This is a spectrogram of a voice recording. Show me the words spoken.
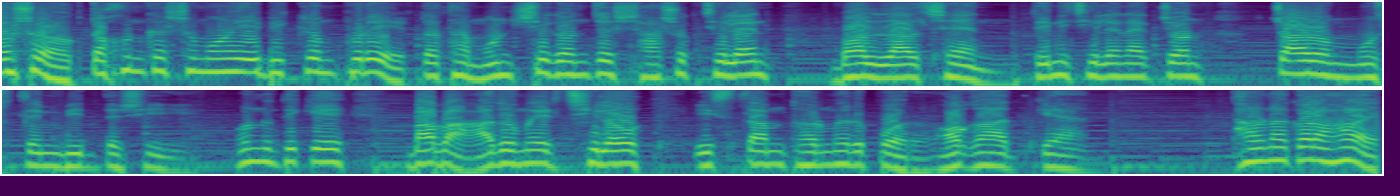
দর্শক, তখনকার সময় এই বিক্রমপুরের তথা মুন্সীগঞ্জের শাসক ছিলেন বল্লাল সেন। তিনি ছিলেন একজন চরম মুসলিম বিদ্বেষী। অন্যদিকে বাবা আদমের ছিল ইসলাম ধর্মের উপর অগাধ জ্ঞান। ধারণা করা হয়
